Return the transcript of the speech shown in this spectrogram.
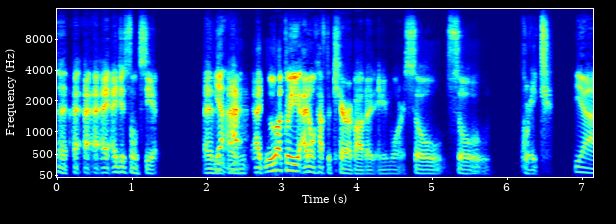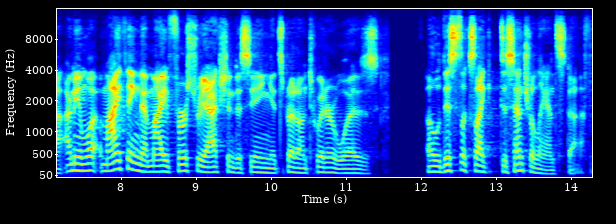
i i i, I just don't see it and Yeah, and I, luckily I don't have to care about it anymore. So so great. Yeah, I mean, what my thing that my first reaction to seeing it spread on Twitter was, "Oh, this looks like Decentraland stuff,"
